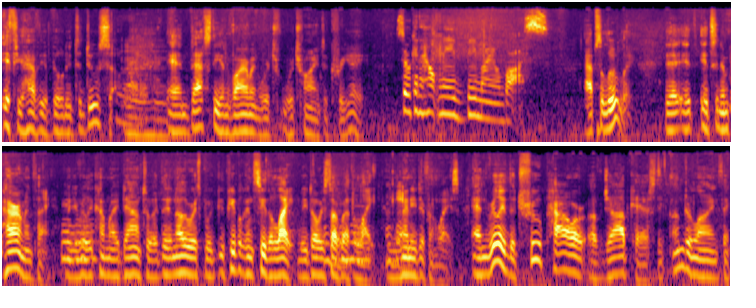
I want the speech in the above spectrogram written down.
if you have the ability to do so. And that's the environment we're, tr- we're trying to create. So it can help me be my own boss. Absolutely. I- It, it's an empowerment thing when you really mm-hmm. come right down to it. In other words, people can see the light. We always talk about the mm-hmm. light in many different ways. And really, the true power of JobCash, the underlying thing,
